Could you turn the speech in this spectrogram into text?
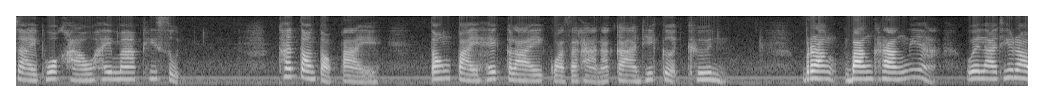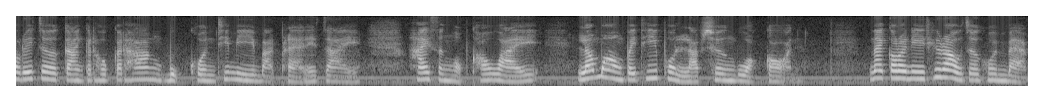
ใจพวกเขาให้มากที่สุด ขั้นตอนต่อไป ต้องไปให้ไกลกว่าสถานการณ์ที่เกิดขึ้น บางบางครั้งเนี่ย เวลาที่เราได้เจอการกระทบกระทั่งบุคคลที่มีบาดแผลในใจ ให้สงบเข้าไว้ แล้วมองไปที่ผลลัพธ์เชิงบวกก่อน ในกรณีที่เราเจอคนแบบ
